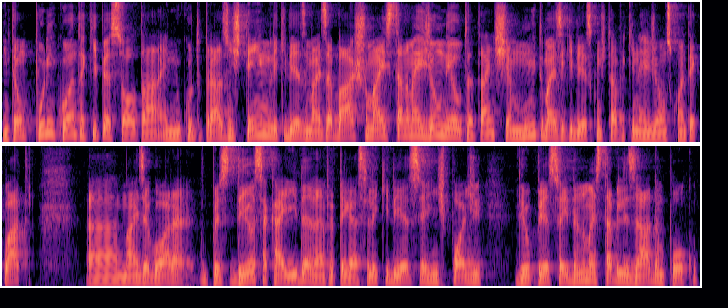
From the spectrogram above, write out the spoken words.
Então, por enquanto aqui, pessoal, tá? No curto prazo a gente tem liquidez mais abaixo, mas está numa região neutra, tá? A gente tinha muito mais liquidez quando a gente estava aqui na região dos 44, uh, mas agora o preço deu essa caída, né, para pegar essa liquidez e a gente pode ver o preço aí dando uma estabilizada um pouco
